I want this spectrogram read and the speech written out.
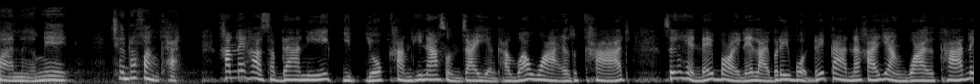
มาเหนือเมฆเชิญรับฟังค่ะคำในข่าวสัปดาห์นี้หยิบยกคำที่น่าสนใจอย่างคำว่า wild card ซึ่งเห็นได้บ่อยในหลายบริบทด้วยกันนะคะ อย่าง wild card ใน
